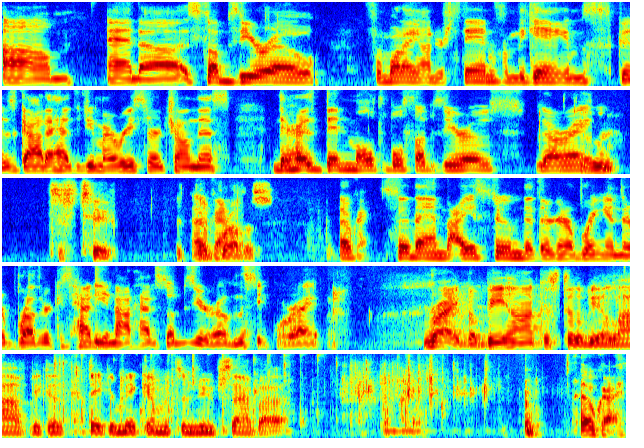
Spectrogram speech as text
Um and uh Sub-Zero from what I understand from the games cuz god I had to do my research on this. There has been multiple Sub-Zeros, is that right? Just two. They're Okay. brothers. Okay, so then I assume that they're going to bring in their brother because how do you not have Sub Zero in the sequel, right? Right, but Bihan could still be alive because they can make him into Noob Saibot. Okay.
